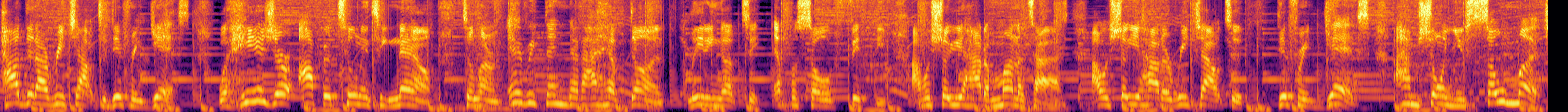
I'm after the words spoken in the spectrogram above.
How did I reach out to different guests? Well, here's your opportunity now to learn everything that I have done leading up to episode 50. I will show you how to monetize. I will show you how to reach out to different guests. I'm showing you so much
